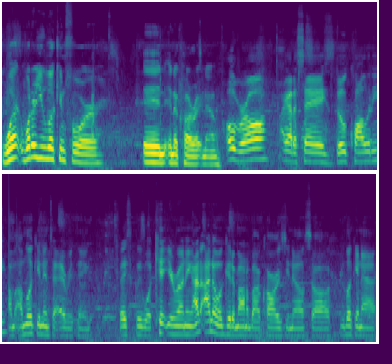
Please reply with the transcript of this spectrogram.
What what are you looking for in in a car right now? Overall, I gotta say, build quality. I'm, I'm looking into everything. Basically, what kit you're running. I, I know a good amount about cars, you know, so you're looking at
